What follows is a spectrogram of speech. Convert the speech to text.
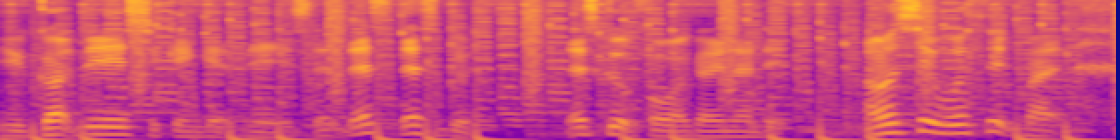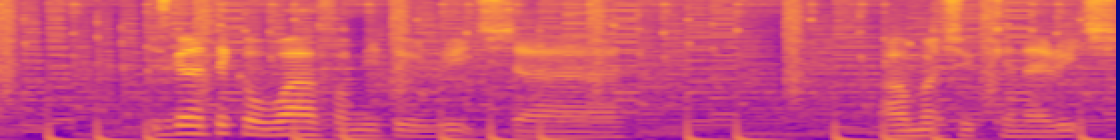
you got this you can get this. That, that's that's good. That's good for what Garena did I won't say worth it but it's gonna take a while for me to reach uh, how much can I reach.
